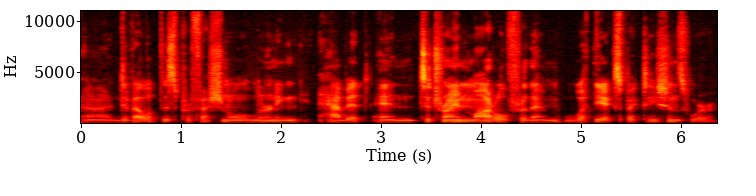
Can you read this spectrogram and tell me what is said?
uh, develop this professional learning habit and to try and model for them what the expectations were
